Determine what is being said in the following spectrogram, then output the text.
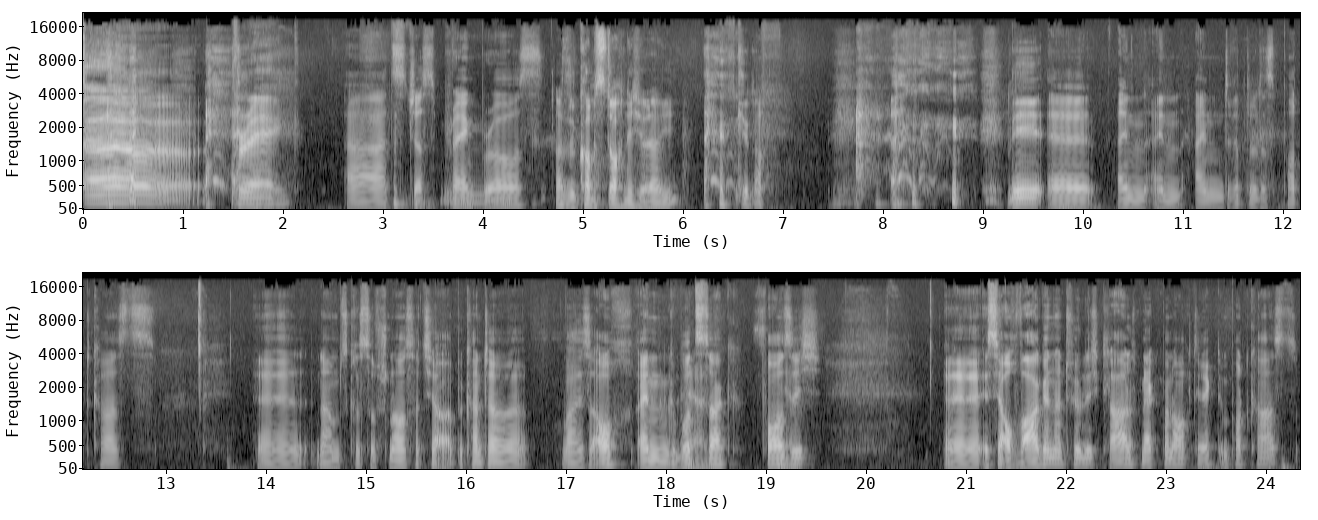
Äh, Prank. Ah, it's just a prank, bros. Also du kommst doch nicht, oder wie? genau. nee, äh, ein, ein, ein Drittel des Podcasts äh, namens Christoph Schnaus hat ja bekannterweise auch einen Geburtstag vor Ja. sich. Äh, ist ja auch vage natürlich, klar, das merkt man auch direkt im Podcast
